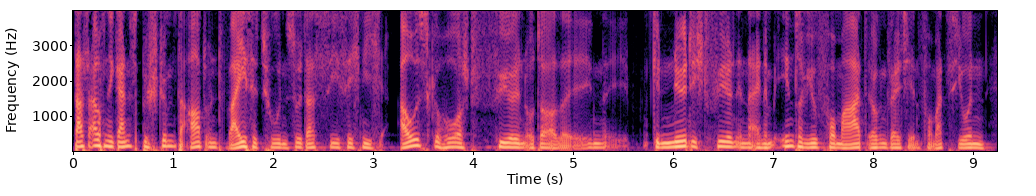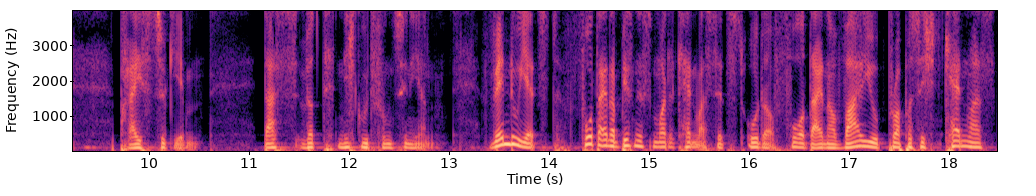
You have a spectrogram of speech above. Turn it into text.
das auf eine ganz bestimmte Art und Weise tun, so dass sie sich nicht ausgehorcht fühlen oder in, genötigt fühlen, in einem Interviewformat irgendwelche Informationen preiszugeben. Das wird nicht gut funktionieren. Wenn du jetzt vor deiner Business Model Canvas sitzt oder vor deiner Value Proposition Canvas,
